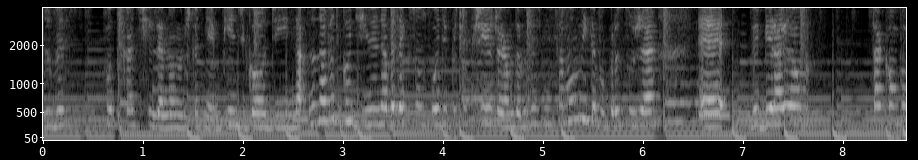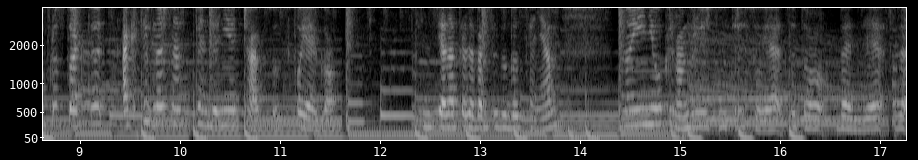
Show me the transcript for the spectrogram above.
żeby spotkać się ze mną na przykład, nie wiem, 5 godzin, na, no nawet godziny, nawet jak są z głodni, po prostu przyjeżdżają do mnie. To jest niesamowite po prostu, że e, wybierają taką po prostu akty aktywność na spędzenie czasu swojego. Więc ja naprawdę bardzo to doceniam. No i nie ukrywam, trochę się tym stresuję, co to będzie za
